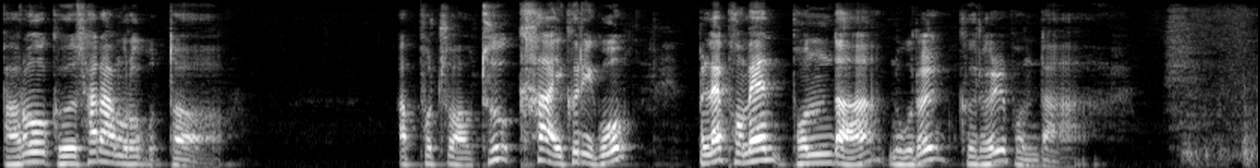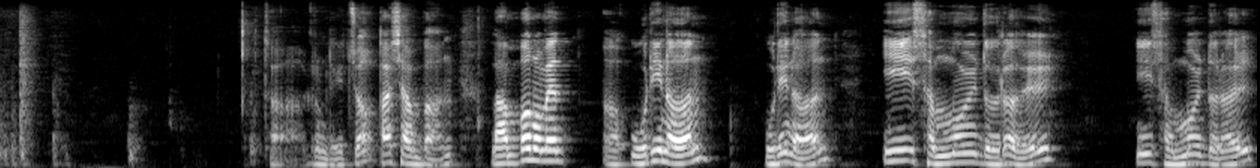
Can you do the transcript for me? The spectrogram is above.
바로 그 사람으로부터. 아포투 아우투 카이. 그리고 블랙포맨 본다. 누구를? 그를 본다 자 그럼 되겠죠 다시 한번 람버노맨 어, 우리는 우리는 이 선물들을 이 선물들을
